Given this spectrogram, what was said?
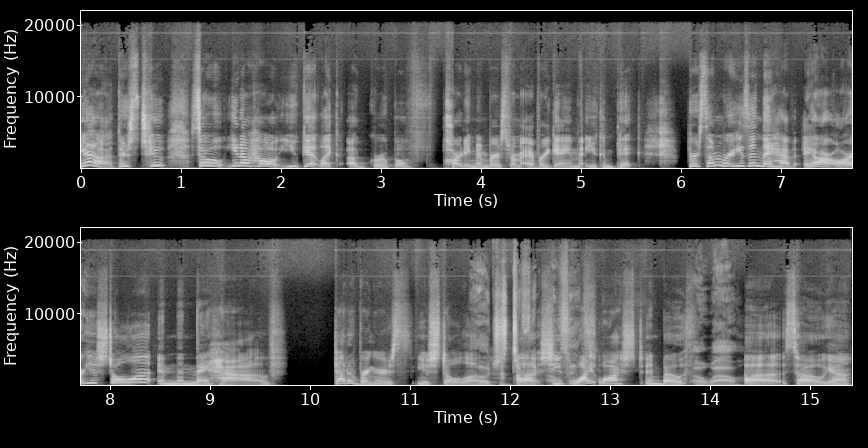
yeah, there's two. So, you know how you get like a group of party members from every game that you can pick? For some reason, they have ARR Y'shtola and then they have Shadowbringers Y'shtola. Oh, just uh, she's outfits? whitewashed in both. Oh wow. Uh, so, yeah.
